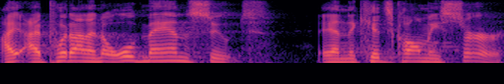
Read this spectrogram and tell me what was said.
I, I put on an old man suit and the kids call me sir.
